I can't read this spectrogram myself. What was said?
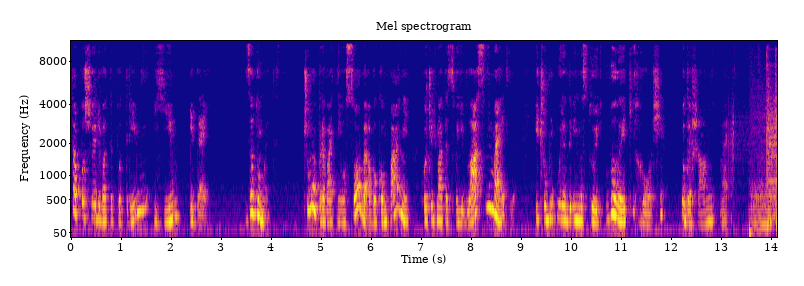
та поширювати потрібні їм ідеї. Задумайтесь, чому приватні особи або компанії хочуть мати свої власні медіа і чому уряди інвестують великі гроші у державні медіа.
